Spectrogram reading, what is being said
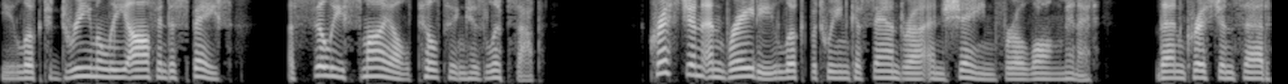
He looked dreamily off into space, a silly smile tilting his lips up. Christian and Brady looked between Cassandra and Shane for a long minute. Then Christian said,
